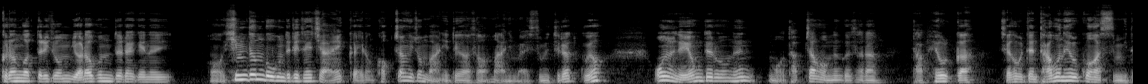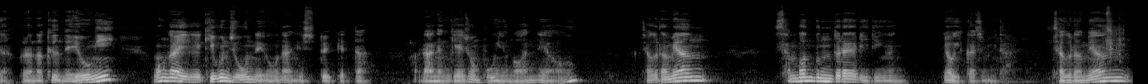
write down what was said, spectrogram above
그런 것들이 좀 여러분들에게는 어, 힘든 부분들이 되지 않을까 이런 걱정이 좀 많이 되어서 많이 말씀을 드렸고요. 오늘 내용대로는 뭐 답장 없는 그 사람 답 해올까? 제가 볼 땐 답은 해올 것 같습니다. 그러나 그 내용이 뭔가 이게 기분 좋은 내용은 아닐 수도 있겠다. 라는 게 좀 보이는 것 같네요. 자, 그러면 3번 분들의 리딩은 여기까지입니다. 자, 그러면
